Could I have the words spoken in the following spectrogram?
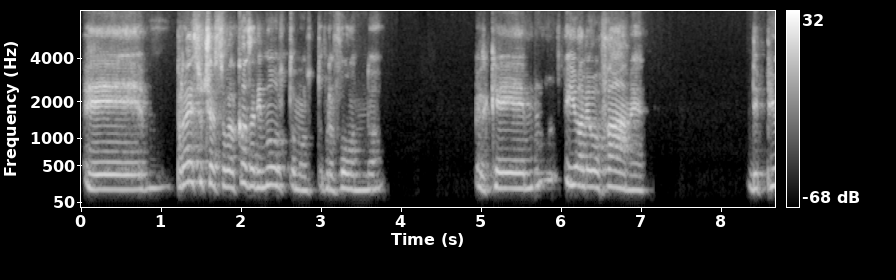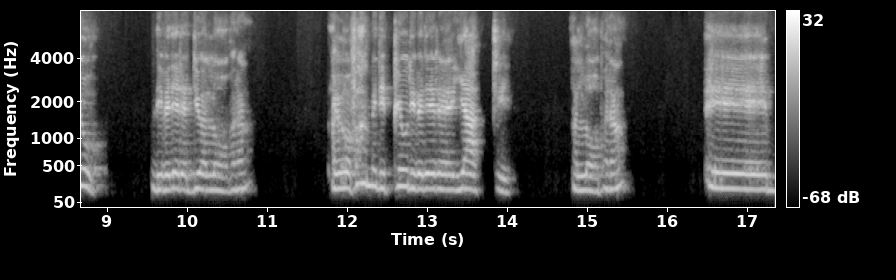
E, però è successo qualcosa di molto molto profondo perché io avevo fame di più di vedere Dio all'opera, avevo fame di più di vedere gli atti all'opera e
